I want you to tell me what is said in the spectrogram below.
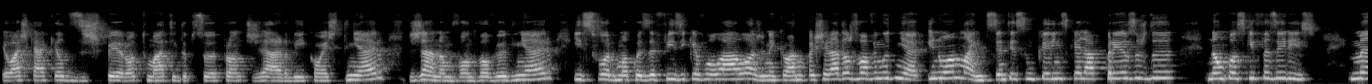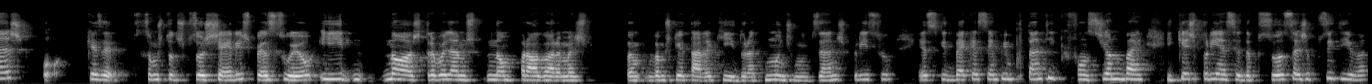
eu acho que há aquele desespero automático da pessoa, pronto, já ardi com este dinheiro, já não me vão devolver o dinheiro, e se for uma coisa física eu vou lá à loja, nem que eu arme peixeirada, eles devolvem-me o dinheiro. E no online sentem-se um bocadinho, se calhar, presos de não conseguir fazer isso. Mas quer dizer, somos todas pessoas sérias, penso eu, e nós trabalhamos não para agora, mas vamos querer estar aqui durante muitos, muitos anos, por isso esse feedback é sempre importante e que funcione bem e que a experiência da pessoa seja positiva.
